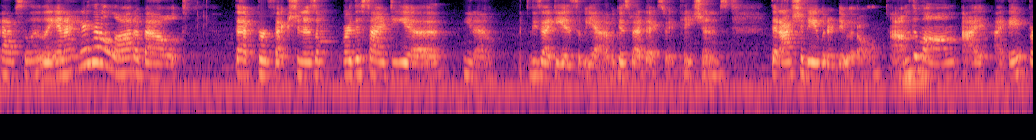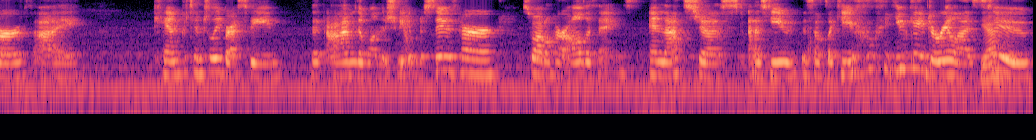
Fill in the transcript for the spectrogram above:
Absolutely. And I hear that a lot about that perfectionism or this idea, you know, these ideas that we have, it goes back to expectations, that I should be able to do it all. I'm the mm-hmm. mom, I, I gave birth, I can potentially breastfeed, that I'm the one that should be able to soothe her, swaddle her, all the things. And that's just as you it sounds like you you came to realize yeah. too,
